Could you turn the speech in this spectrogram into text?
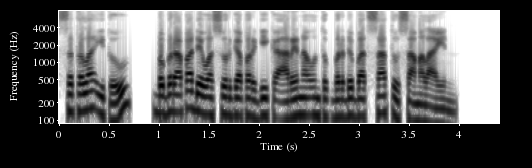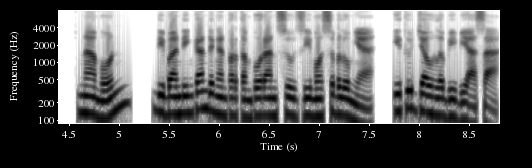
Setelah itu, beberapa Dewa Surga pergi ke arena untuk berdebat satu sama lain. Namun, dibandingkan dengan pertempuran Suzimo sebelumnya, itu jauh lebih biasa.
